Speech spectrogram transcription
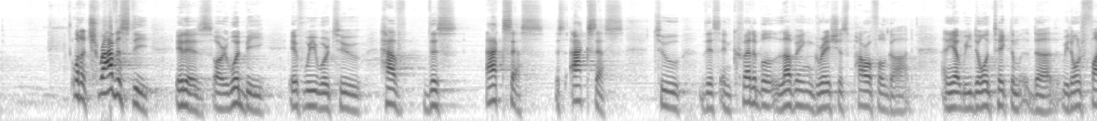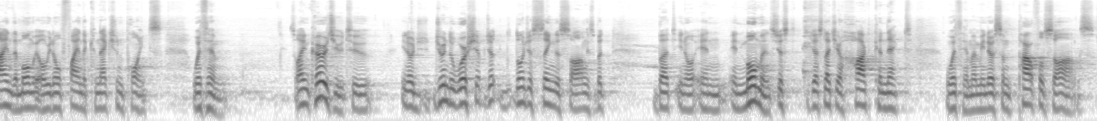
What a travesty it is, or it would be, if we were to have this access, this access to this incredible, loving, gracious, powerful God. And yet we don't take the, the we don't find the moment or we don't find the connection points with Him. So I encourage you to, you know, during the worship, just, don't just sing the songs, but, but you know, in, in moments, just, just let your heart connect with Him. I mean, there's some powerful songs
